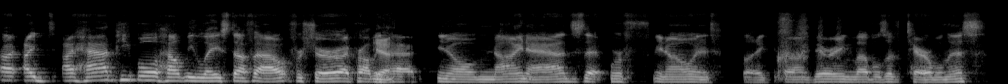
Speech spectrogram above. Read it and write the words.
I, I I had people help me lay stuff out for sure. I probably Yeah. had you know nine ads that were you know and like uh, varying levels of terribleness,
